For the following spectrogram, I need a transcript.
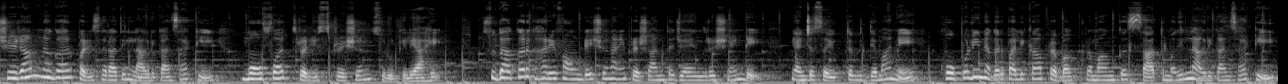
श्रीरामनगर परिसरातील नागरिकांसाठी मोफत रजिस्ट्रेशन सुरू केले आहे. सुधाकर घारे फाउंडेशन आणि प्रशांत जयेंद्र शेंडे यांच्या संयुक्त विद्यमाने खोपोली नगरपालिका प्रभाग क्रमांक सातमधील नागरिकांसाठी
